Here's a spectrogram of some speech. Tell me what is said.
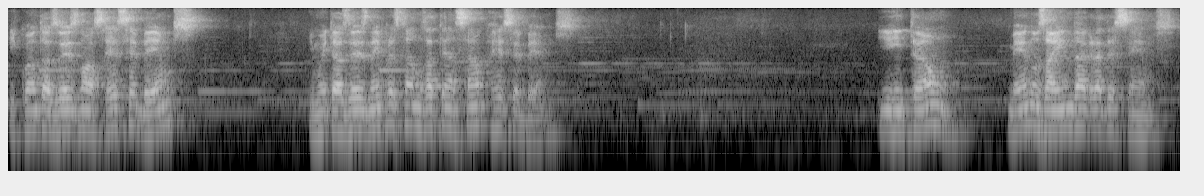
e quantas vezes nós recebemos e muitas vezes nem prestamos atenção ao que recebemos. E então, menos ainda agradecemos.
